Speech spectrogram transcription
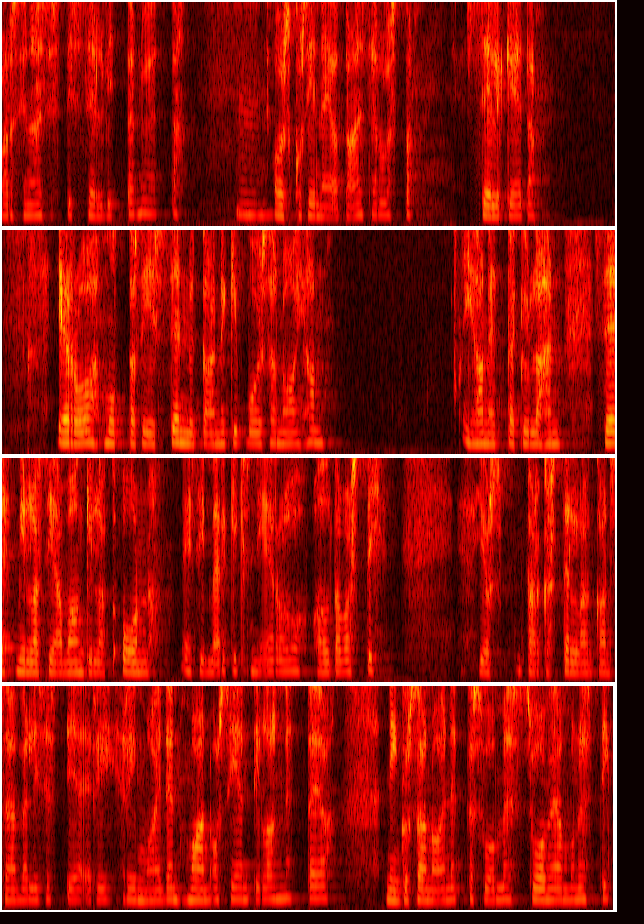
varsinaisesti selvittänyt, että mm. olisiko siinä jotain sellaista selkeää eroa, mutta siis sen nyt ainakin voi sanoa ihan, ihan että kyllähän se, millaisia vankilat on esimerkiksi, niin eroaa valtavasti jos tarkastellaan kansainvälisesti ja eri, eri maiden maanosien tilannetta. Ja niin kuin sanoin, että Suomessa, Suomea monesti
